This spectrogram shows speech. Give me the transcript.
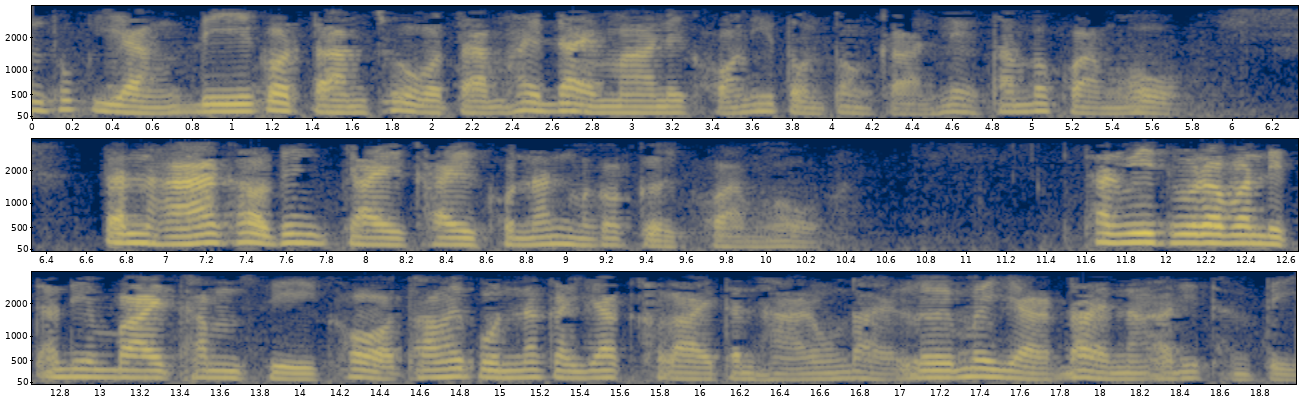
ำทุกอย่างดีก็ตามชั่วก็ตามให้ได้มาในของที่ตนต้องการเนี่ยทำเพราะความโง่ตัณหาเข้าถึงใจใครคนนั้นมันก็เกิดความโง่ ท่านวิทุรบัณฑิตอธิบายทำสี่ข้อทำให้ปุณณกยักคลายตัณหาลงได้ เลยไม่อยากได้นางอริทันตี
